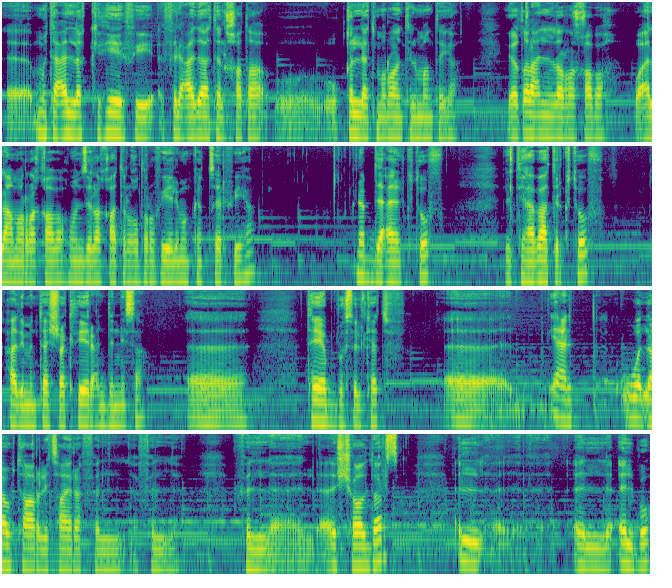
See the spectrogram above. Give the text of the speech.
آه، متعلق كثير في في العادات الخطأ وقلة مرونة المنطقة. إذا طلعنا للرقبة وآلام الرقبة وانزلاقات الغضروفية اللي ممكن تصير فيها. نبدأ على الكتوف التهابات الكتوف. هذه منتشرة كثير عند النساء. أه تيبس الكتف. أه يعني والأوتار اللي صايرة في ال في ال في ال shoulders. ال elbow.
